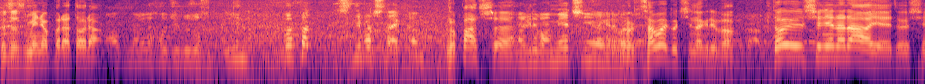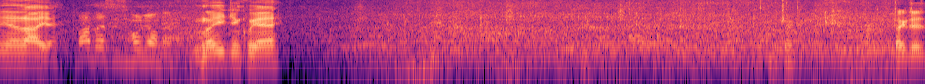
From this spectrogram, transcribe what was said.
To co zmień operatora. A nagle chodzi dużo osób. Nie, no, pa- nie patrz na ekran. No patrzę. Nagrywam mnie czy nie nagrywam No mnie? całego ci nagrywam. To już się nie nadaje, to już się nie nadaje. Baza jesteś zwolniony. No i dziękuję. Tak. Także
